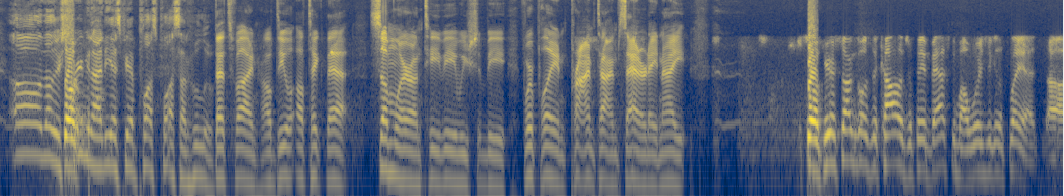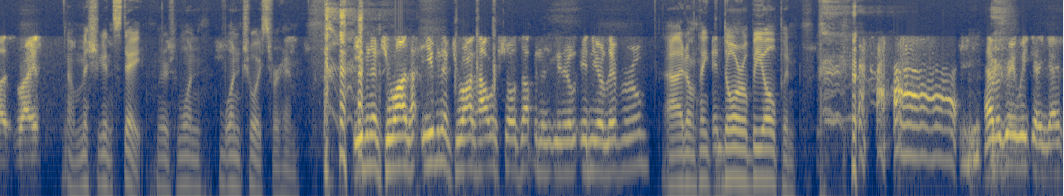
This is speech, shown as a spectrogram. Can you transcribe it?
oh no they're So- streaming on espn plus plus on hulu That's fine. I'll deal. I'll take that. Somewhere on TV, we should be. If we're playing prime time Saturday night, So if your son goes to college to play basketball, where's he going to play at, uh, Ryan? Oh, Michigan State. There's one one choice for him. even if Juwan, even if Juwan Howard shows up in, the, in, your, in your living room, I don't think the door will be open. Have a great weekend, guys.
